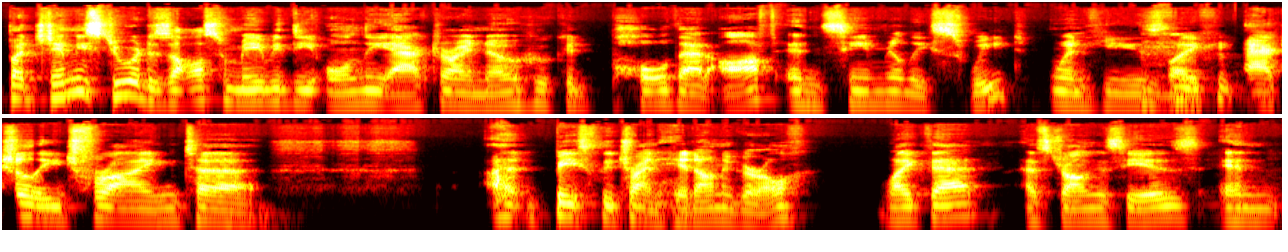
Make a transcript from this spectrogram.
but jimmy stewart is also maybe the only actor i know who could pull that off and seem really sweet when he's like actually trying to uh, basically trying to hit on a girl like that as strong as he is. And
